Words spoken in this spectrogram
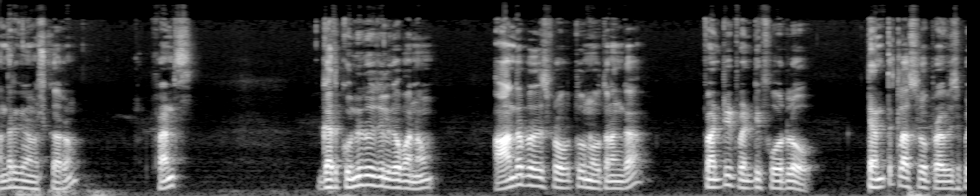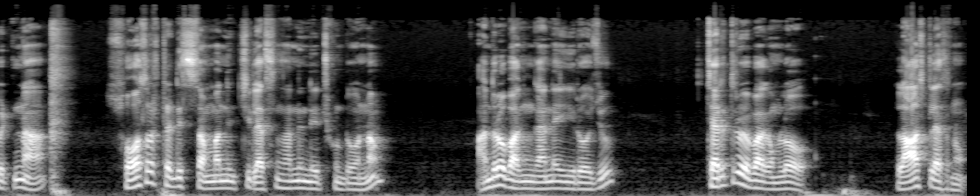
అందరికీ నమస్కారం. ఫ్రెండ్స్ గత కొన్ని రోజులుగా మనం ఆంధ్రప్రదేశ్ ప్రభుత్వం నూతనంగా ట్వంటీ ట్వంటీ ఫోర్లో టెన్త్ క్లాస్లో ప్రవేశపెట్టిన సోషల్ స్టడీస్ సంబంధించి లెసన్స్ అన్ని నేర్చుకుంటూ ఉన్నాం. అందులో భాగంగానే ఈరోజు చరిత్ర విభాగంలో లాస్ట్ లెసను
